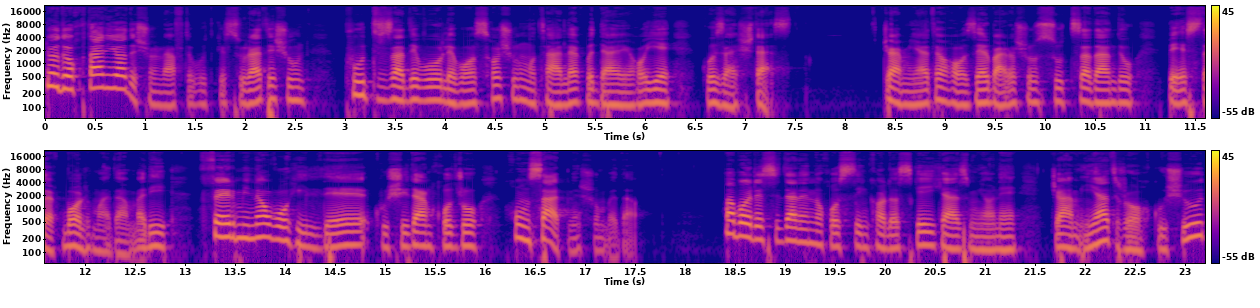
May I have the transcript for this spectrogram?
دو دختر یادشون رفته بود که صورتشون پودر زده و لباسهاشون متعلق به دهه های گذشته است. جمعیت حاضر براشون سود زدند و به استقبال اومدن ولی فرمینا و هیلده کوشیدن خود رو خونسرد نشون بدن و با رسیدن نخستین کالاسکهی که از میان جمعیت راه گشود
